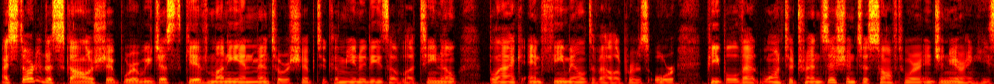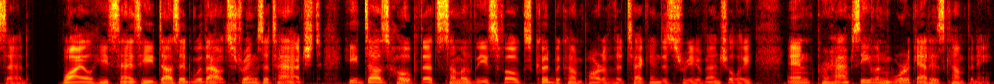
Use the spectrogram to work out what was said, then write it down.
I started a scholarship where we just give money and mentorship to communities of Latino, black, and female developers or people that want to transition to software engineering, he said. While he says he does it without strings attached, he does hope that some of these folks could become part of the tech industry eventually and perhaps even work at his company.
